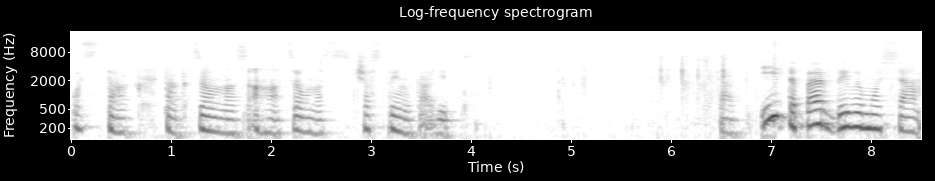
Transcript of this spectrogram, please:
Ось так. Так, це у нас, ага, це у нас частинка від. Так, і тепер дивимося.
